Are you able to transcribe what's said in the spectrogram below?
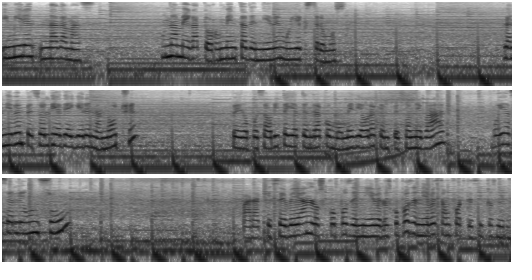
y miren nada más una mega tormenta de nieve muy extremosa. La nieve empezó el día de ayer en la noche pero pues ahorita ya tendrá como media hora que empezó a nevar. Voy a hacerle un zoom para que se vean los copos de nieve. Los copos de nieve están fuertecitos miren.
